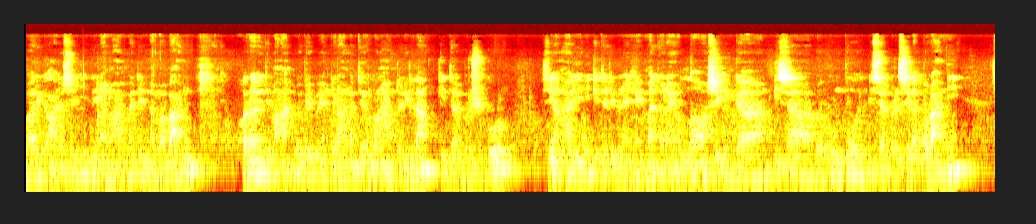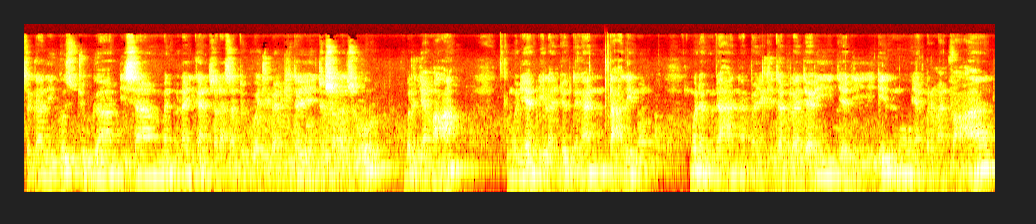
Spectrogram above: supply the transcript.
barik ala sayyidina Muhammadin amma ba'du para jemaah Bapak Ibu yang dirahmati Allah Alhamdulillah kita bersyukur siang hari ini kita diberi nikmat oleh Allah sehingga bisa berkumpul bisa bersilaturahmi sekaligus juga bisa menunaikan salah satu kewajiban kita yaitu sholat zuhur berjamaah kemudian dilanjut dengan ta'lim. Mudah-mudahan apa yang kita pelajari jadi ilmu yang bermanfaat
